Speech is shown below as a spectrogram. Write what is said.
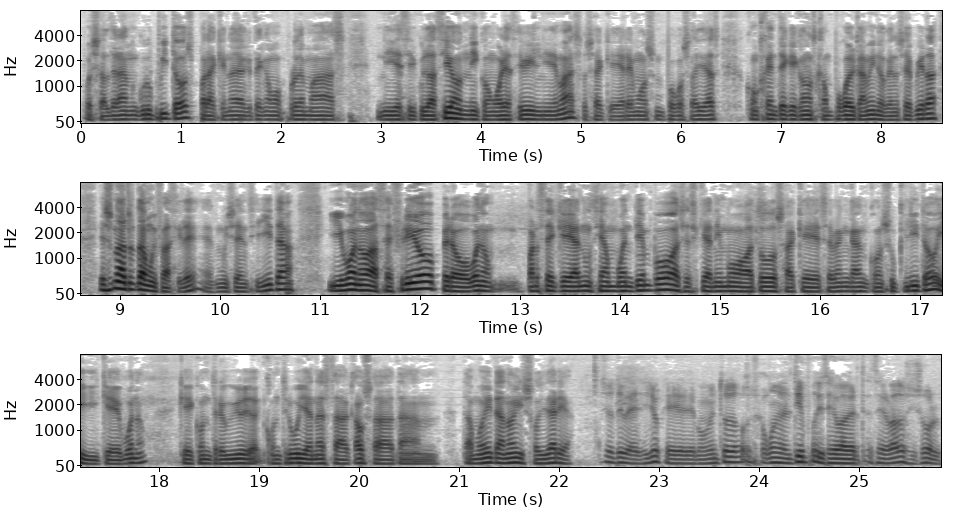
pues saldrán grupitos para que no haya que tengamos problemas ni de circulación, ni con Guardia Civil, ni demás, o sea que haremos un poco salidas con gente que conozca un poco el camino, que no se pierda. Es una ruta muy fácil, ¿eh? es muy sencillita, y bueno, hace frío, pero bueno, parece que anuncian buen tiempo, así es que animo a todos a que se vengan con su kilito y que, bueno, que contribuya- contribuyan a esta causa tan, tan bonita ¿no? y solidaria. Eso te iba a decir yo, que de momento, según el tiempo, dice que va a haber 13 grados y sol.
